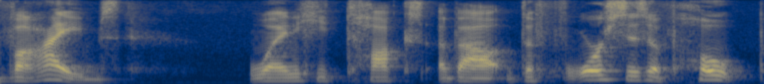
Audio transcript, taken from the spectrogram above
vibes when he talks about the forces of hope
